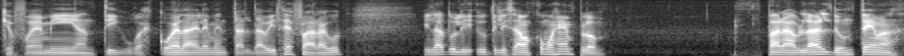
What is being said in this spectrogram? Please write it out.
que fue mi antigua escuela elemental David G. Farragut, y la utilizamos como ejemplo para hablar de un tema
